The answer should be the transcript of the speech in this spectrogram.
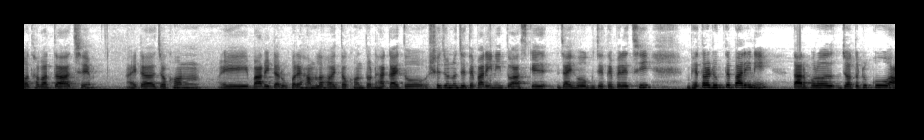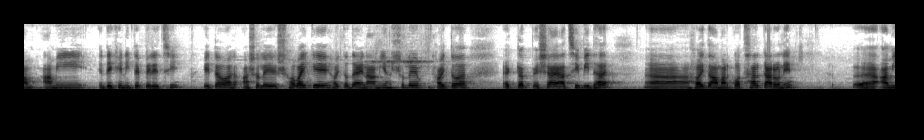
কথাবার্তা আছে। এটা যখন এই বাড়িটার উপরে হামলা হয়, তখন তো ঢাকায় তো সেজন্য যেতে পারিনি। তো আজকে যাই হোক, যেতে পেরেছি। ভেতরে ঢুকতে পারিনি। তারপরও যতটুকু আমি দেখে নিতে পেরেছি, এটাও আসলে সবাইকে হয়তো দেয় না। আমি আসলে হয়তো একটা পেশায় আছি বিধায় হয়তো আমার কথার কারণে আমি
